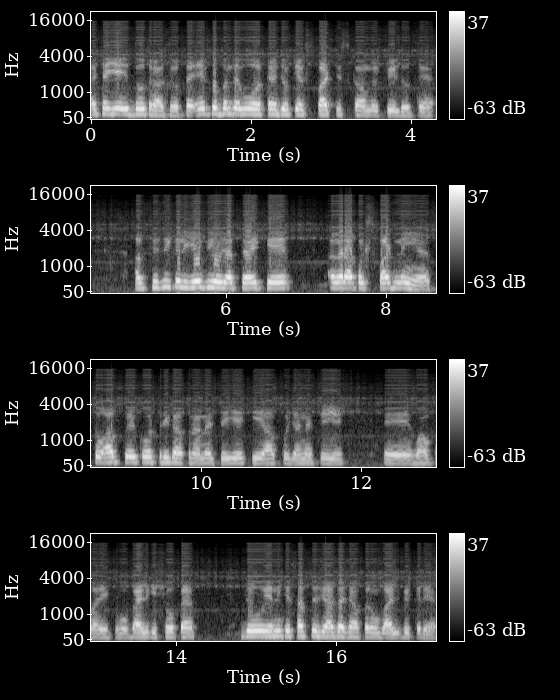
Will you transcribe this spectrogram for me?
अच्छा ये दो तरह से होता है। एक तो बंदे वो होते हैं जो कि एक्सपर्ट इस काम में फ़ील्ड होते हैं। अब फिजिकली ये भी हो जाता है कि अगर आप एक्सपर्ट नहीं है तो आपको एक और तरीका अपनाना चाहिए कि आपको जाना चाहिए वहाँ पर एक मोबाइल की शॉप है, जो यानी कि सबसे ज़्यादा जहाँ पर मोबाइल बिक रहे हैं।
